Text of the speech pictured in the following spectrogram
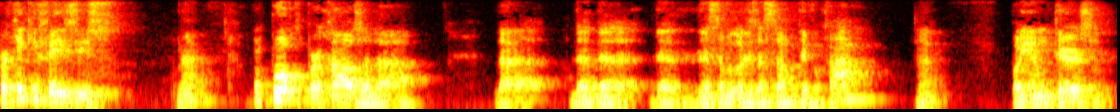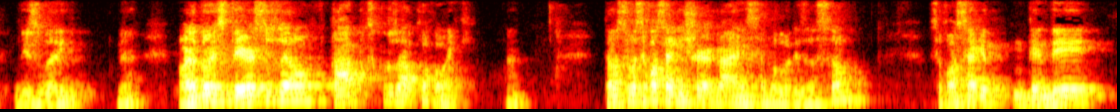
Por que que fez isso? Né? Um pouco por causa da, da, da, da dessa valorização que teve o carro, né? Põe um terço disso daí, né? Agora, dois terços é o CAPEX cruzado com o ROIC, né? Então, se você consegue enxergar essa valorização, você consegue entender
